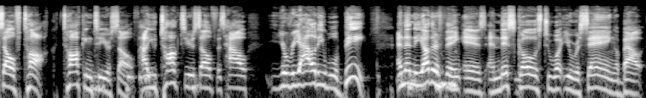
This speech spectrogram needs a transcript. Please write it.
self-talk, talking to yourself. How you talk to yourself is how your reality will be. And then the other thing is, and this goes to what you were saying about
